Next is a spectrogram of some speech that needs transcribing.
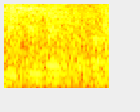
できないかな。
